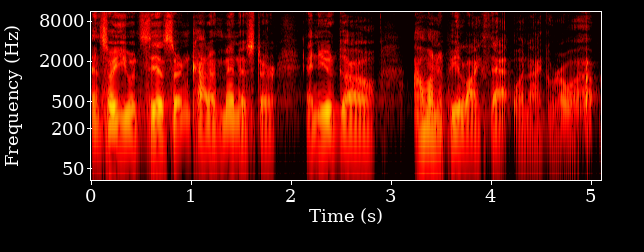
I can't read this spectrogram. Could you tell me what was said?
And so you would see a certain kind of minister and you'd go, I want to be like that when I grow up.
